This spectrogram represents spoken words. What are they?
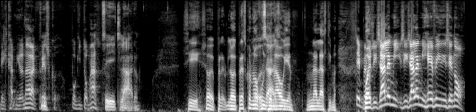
del camión a Dak Prescott, un poquito más. Sí, claro. Sí, eso de Pre- lo de Presco no ha funcionado bien. Una lástima. Sí, pero Bueno, si, sale mi, si sale mi jefe y dice, no,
